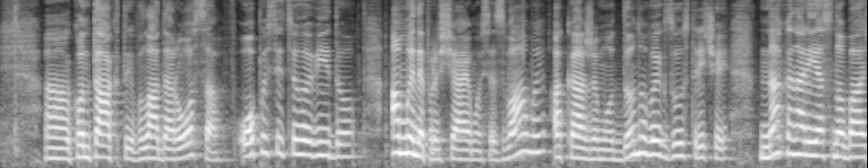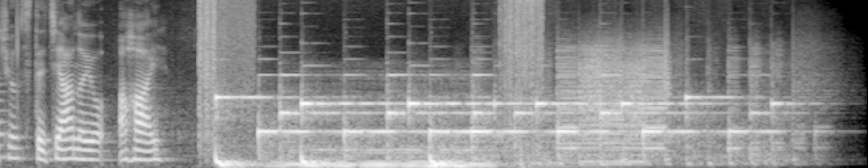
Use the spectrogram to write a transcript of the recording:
е, контакти Влада Роса в описі цього відео. А ми не прощаємося з вами, а кажемо до нових зустрічей на каналі Ясно Бачу з Тетяною Агай.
